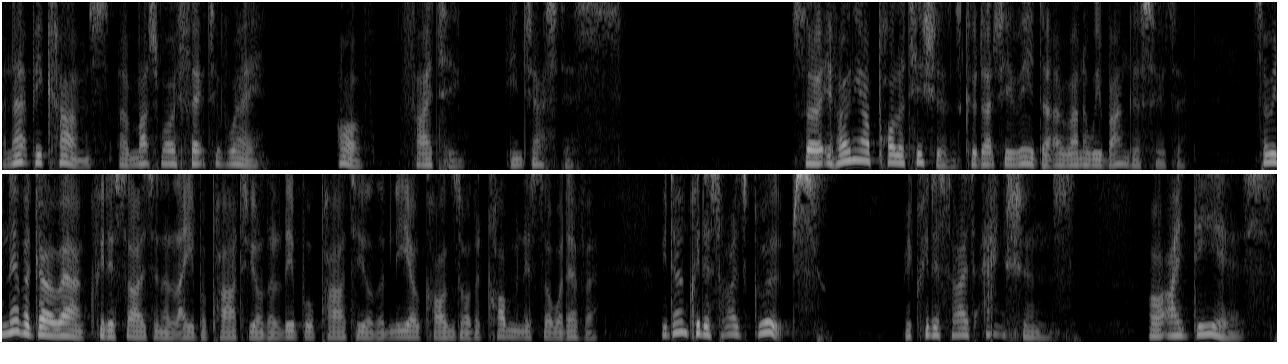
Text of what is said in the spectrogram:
And that becomes a much more effective way of fighting injustice. So if only our politicians could actually read that Arana Vibhanga Sutta. So we never go around criticizing the Labour Party or the Liberal Party or the neocons or the communists or whatever. We don't criticize groups. We criticize actions or ideas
